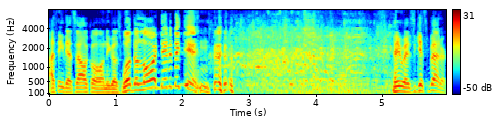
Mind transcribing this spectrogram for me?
I think that's alcohol. And he goes, Well, the Lord did it again. Anyways, it gets better.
